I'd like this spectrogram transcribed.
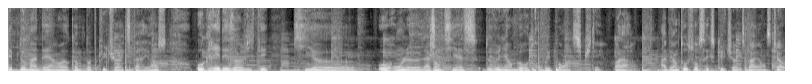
hebdomadaire euh, comme Pop Culture Experience, au gré des invités qui euh, auront la gentillesse de venir me retrouver pour en discuter. Voilà, à bientôt sur Sex Culture Experience. Ciao.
